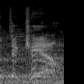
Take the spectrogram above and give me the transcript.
to kill!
